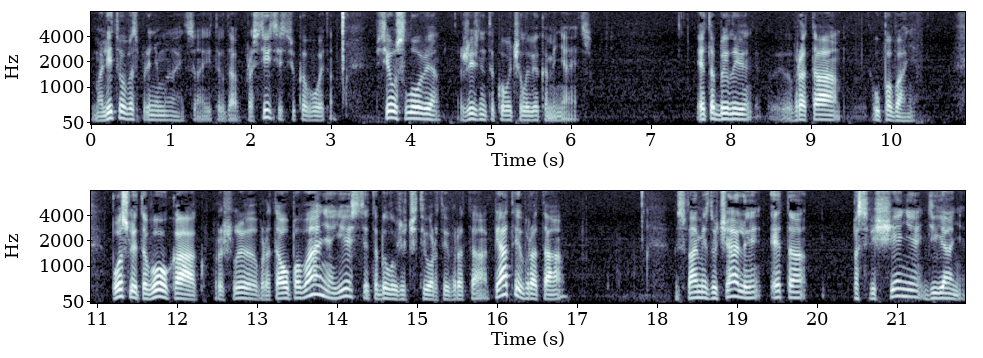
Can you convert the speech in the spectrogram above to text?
молитва воспринимается, и тогда проститесь у кого-то. Все условия жизни такого человека меняются. Это были врата упования. После того, как прошли врата упования, есть, это было уже четвертые врата. Пятые врата – мы с вами изучали, это посвящение деяния.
